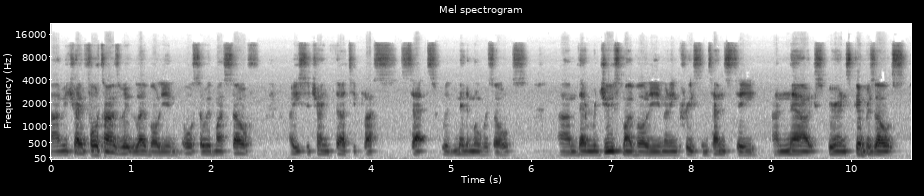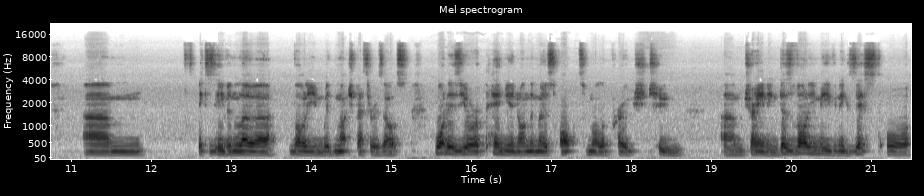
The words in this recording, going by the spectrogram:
Um, you train four times a week with low volume. Also with myself, I used to train 30 plus sets with minimal results, um, then reduce my volume and increase intensity, and now experience good results. Um, it is even lower volume with much better results. What is your opinion on the most optimal approach to um, training? Does volume even exist, or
